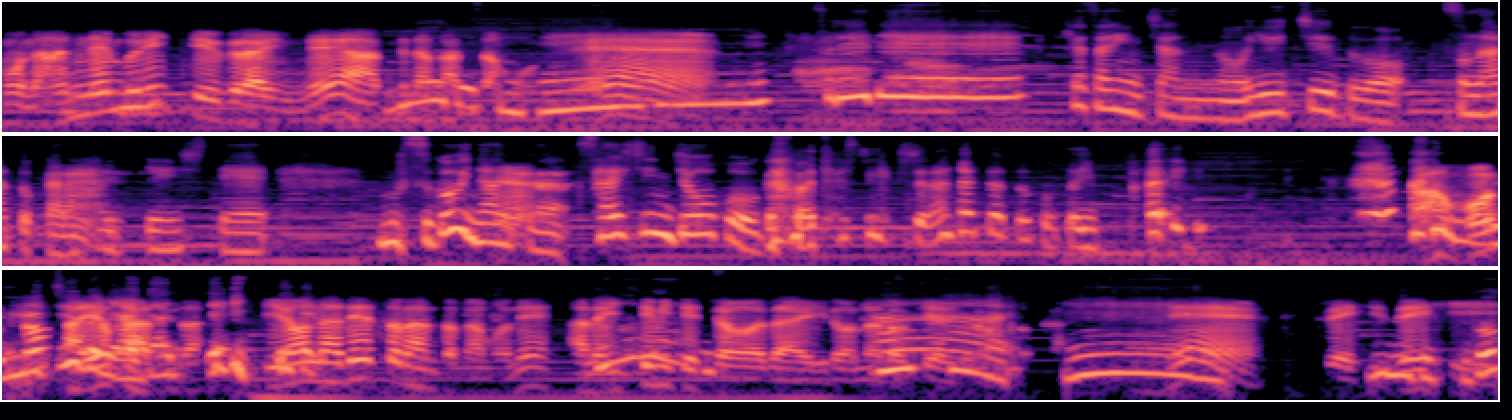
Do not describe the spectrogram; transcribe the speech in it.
もう何年ぶりっていうぐらいにね会ってなかったもんね。そ、ね、れでキャサリンちゃんの YouTube をその後から拝見して、うん、もうすごいなんか最新情報が私が知らなかったこといっぱい。あ本当？に上がっていいろんなレストランとかもねあの行ってみてちょうだいいろんなロケーションとか。えー、ねぜひぜひ。すご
